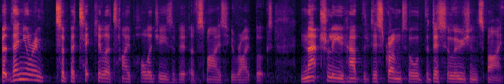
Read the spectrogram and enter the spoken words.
But then you're into particular typologies of, of spies who write books. Naturally, you have the disgruntled, the disillusioned spy.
